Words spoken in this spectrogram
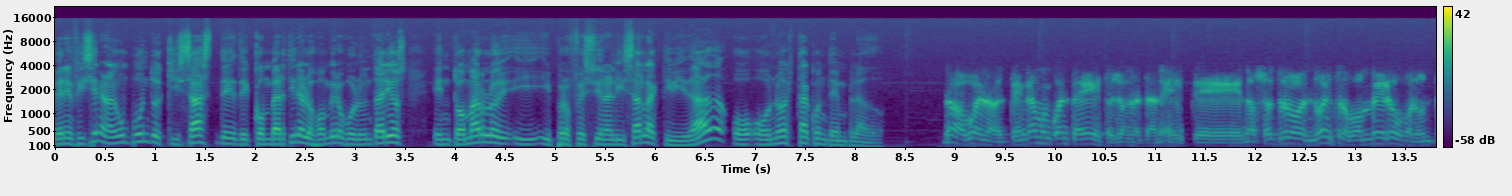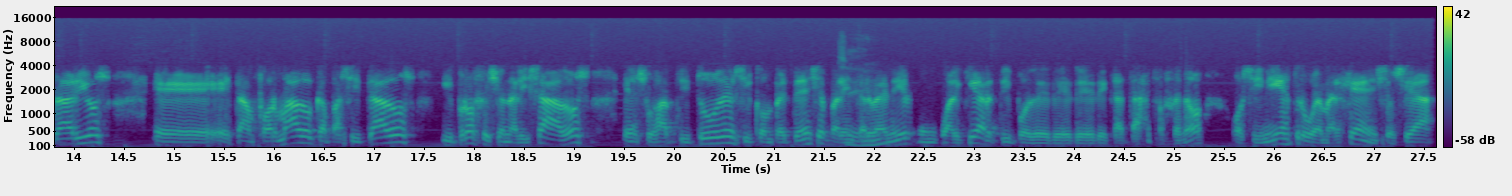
beneficiar en algún punto quizás de, convertir a los bomberos voluntarios en tomarlo y, profesionalizar la actividad o, no está contemplado? No, bueno, tengamos en cuenta esto, Jonathan. Este, nosotros, nuestros bomberos voluntarios eh, están formados, capacitados y profesionalizados en sus aptitudes y competencias para intervenir en cualquier tipo de, de catástrofe, ¿no? O siniestro o emergencia. O sea,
